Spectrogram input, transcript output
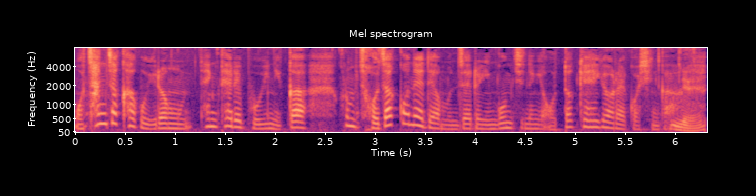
뭐 창작하고 이런 행태를 보이니까 그럼 저작권에 대한 문제를 인공지능이 어떻게 해결할 것인가? 네.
